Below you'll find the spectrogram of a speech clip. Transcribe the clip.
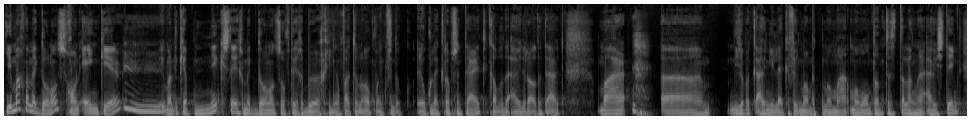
Je mag naar McDonald's, gewoon één keer. Mhm. Want ik heb niks tegen McDonald's of tegen Burger King of wat dan ook. Want ik vind het ook, ook lekker op zijn tijd. Ik kan wel de ui er altijd uit. Maar ehm, niet dat ik ui niet lekker vind, maar met mijn mijn mond dan te, te lang naar ui stinkt.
